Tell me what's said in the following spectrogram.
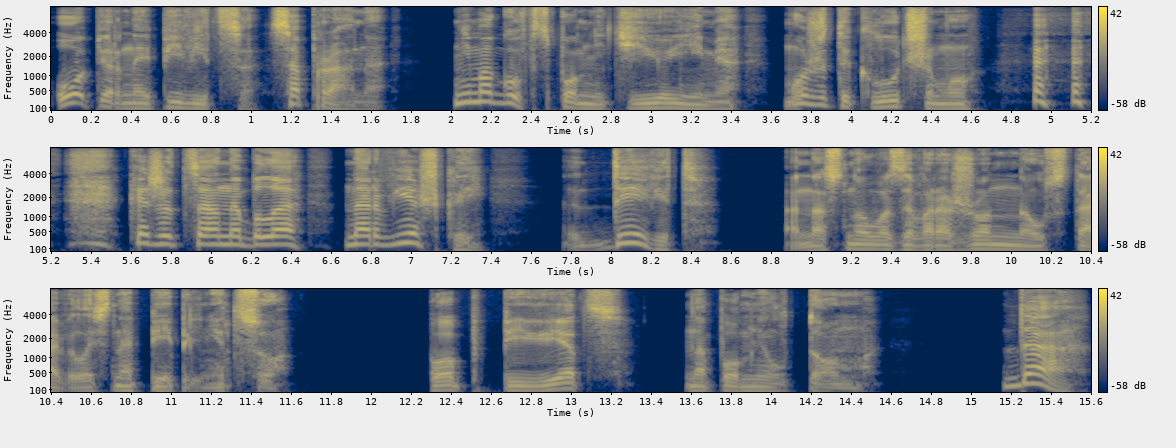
оперная певица, сопрано. Не могу вспомнить ее имя, может и к лучшему. Кажется, она была норвежкой. Дэвид. Она снова завороженно уставилась на пепельницу. «Поп-певец?» — напомнил Том. «Да.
